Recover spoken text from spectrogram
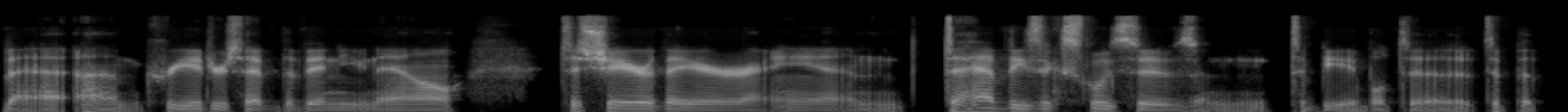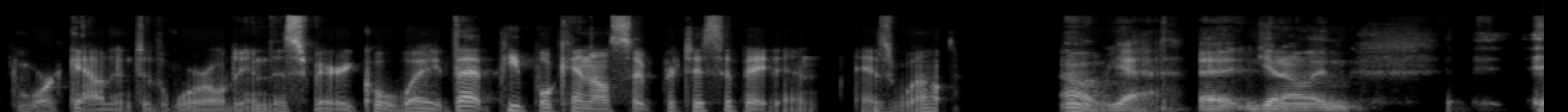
that um, creators have the venue now to share there and to have these exclusives and to be able to to put work out into the world in this very cool way that people can also participate in as well. Oh yeah, uh, you know, and uh,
